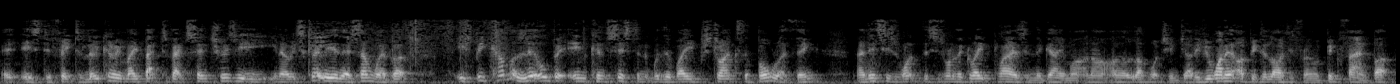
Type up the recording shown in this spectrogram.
his defeat to Luca. He made back-to-back centuries. He, you know, it's clearly in there somewhere, but he's become a little bit inconsistent with the way he strikes the ball. I think, and this is one this is one of the great players in the game, and I, I love watching Judd. If you won it, I'd be delighted for him. I'm a big fan, but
